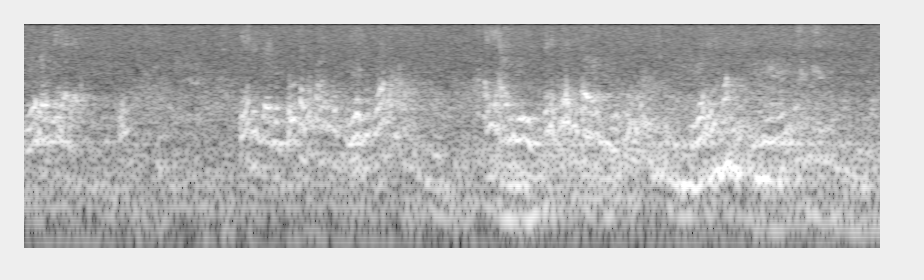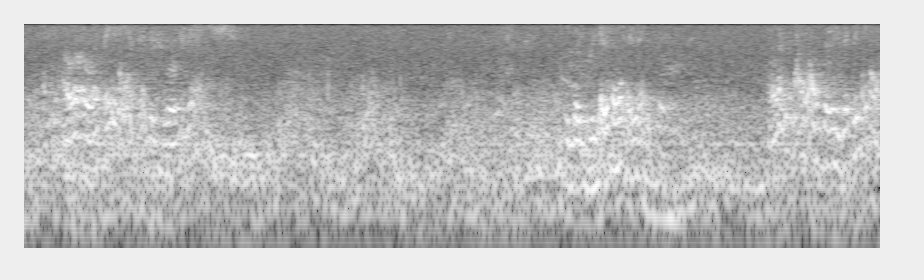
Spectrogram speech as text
nữa là cái này cái này mình cũng không có cái gì nữa hay là người cái cái cái người đấy quá à cái cái cái người đấy thì mình cứ thế thôi hả bảo ông thì cái cái cái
